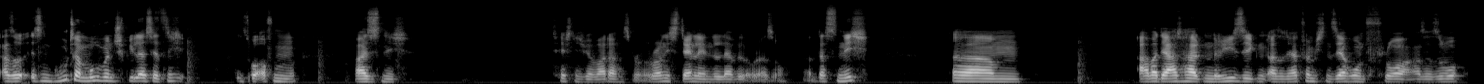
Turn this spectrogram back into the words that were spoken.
also ist ein guter Movement-Spieler, ist jetzt nicht so dem, weiß ich nicht, technisch, wer war das? Ronnie Stanley in der Level oder so. Das nicht. Ähm, aber der hat halt einen riesigen, also der hat für mich einen sehr hohen Floor. Also so,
